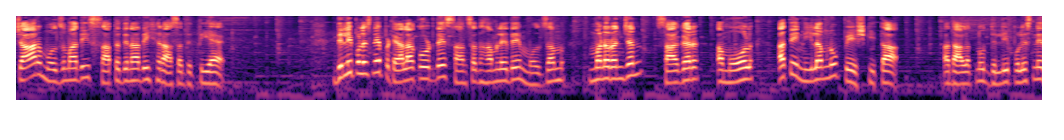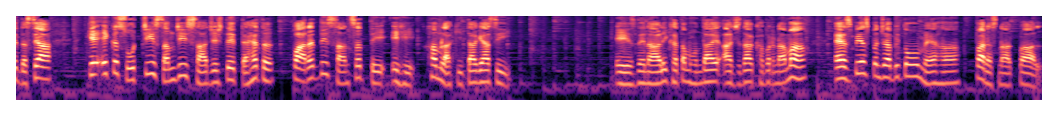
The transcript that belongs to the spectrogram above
4 ਮੁਲਜ਼ਮਾਂ ਦੀ 7 ਦਿਨਾਂ ਦੀ ਹਿਰਾਸਤ ਦਿੱਤੀ ਹੈ। ਦਿੱਲੀ ਪੁਲਿਸ ਨੇ ਪਟਿਆਲਾ ਕੋਰਟ ਦੇ ਸੰਸਦ ਹਮਲੇ ਦੇ ਮੁਲਜ਼ਮ ਮਨੋਰੰਜਨ, ਸਾਗਰ, ਅਮੋਲ ਅਤੇ ਨੀਲਮ ਨੂੰ ਪੇਸ਼ ਕੀਤਾ। ਅਦਾਲਤ ਨੂੰ ਦਿੱਲੀ ਪੁਲਿਸ ਨੇ ਦੱਸਿਆ ਕਿ ਇੱਕ ਸੋਚੀ ਸਮਝੀ ਸਾਜ਼ਿਸ਼ ਦੇ ਤਹਿਤ ਭਾਰਤ ਦੀ ਸੰਸਦ ਤੇ ਇਹ ਹਮਲਾ ਕੀਤਾ ਗਿਆ ਸੀ। ਇਸ ਦੇ ਨਾਲ ਹੀ ਖਤਮ ਹੁੰਦਾ ਹੈ ਅੱਜ ਦਾ ਖਬਰਨਾਮਾ। SBS ਪੰਜਾਬੀ ਤੋਂ ਮੈਂ ਹਾਂ ਭਾਰਸ ਨਾਗਪਾਲ।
